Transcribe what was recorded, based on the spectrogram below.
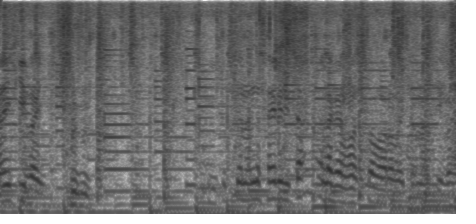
নেই কি ভাই। ইউটিউব চ্যানেলে সাইডে এলাকার মানুষ তো বড় পাইতাম না কি ভাই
